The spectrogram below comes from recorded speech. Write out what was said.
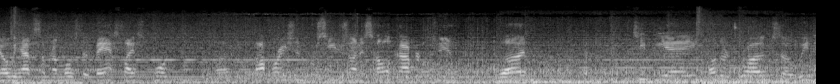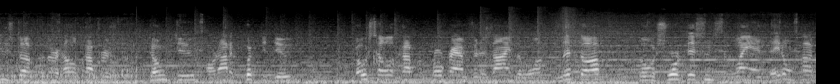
We know we have some of the most advanced life support uh, operation procedures on this helicopter between blood, TPA, other drugs. So we do stuff that our helicopters don't do or not equipped to do. Most helicopter programs are designed to lift off, go a short distance and land. They don't have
